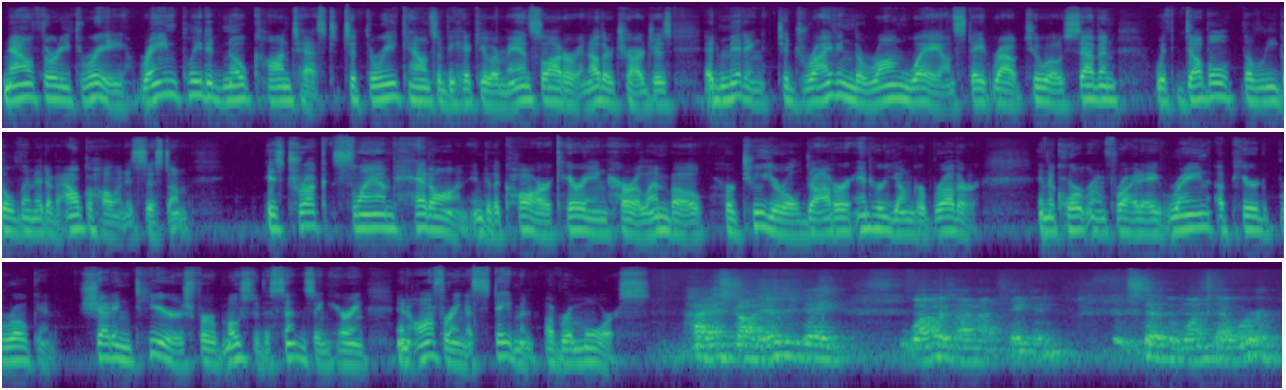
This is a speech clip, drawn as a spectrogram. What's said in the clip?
Now 33, Rain pleaded no contest to three counts of vehicular manslaughter and other charges, admitting to driving the wrong way on State Route 207 with double the legal limit of alcohol in his system. His truck slammed head on into the car carrying Harlambo, her two year old daughter, and her younger brother. In the courtroom Friday, Rain appeared broken, shedding tears for most of the sentencing hearing and offering a statement of remorse. I ask God every day, why was I not taken instead of the ones that were?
